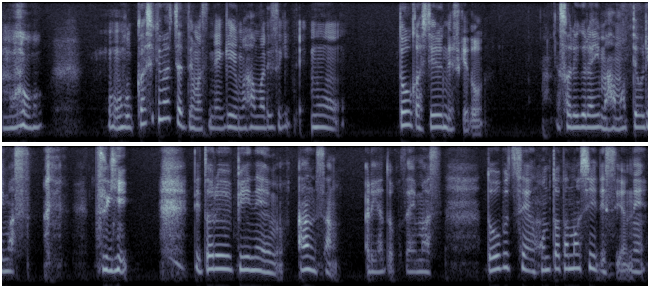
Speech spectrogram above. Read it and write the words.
もうもうおかしくなっちゃってますねゲームハマりすぎてもうどうかしてるんですけどそれぐらい今ハマっております 次。リトルピーネーム、アンさん。ありがとうございます。動物園本当楽しいですよね。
